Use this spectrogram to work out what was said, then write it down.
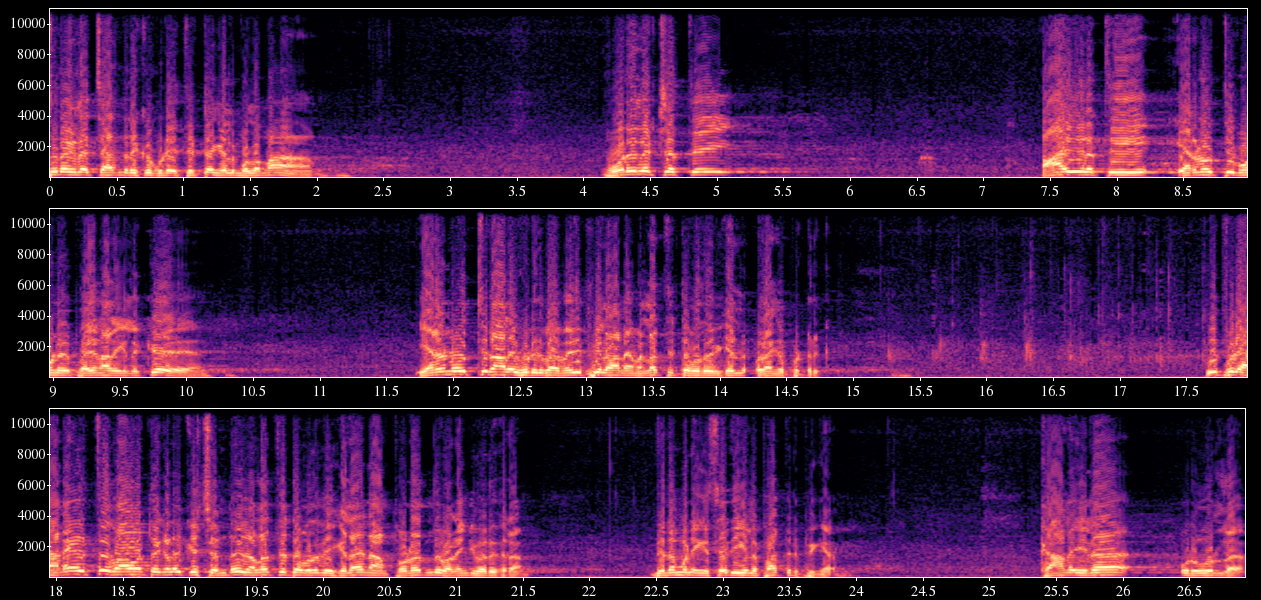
துறைகளை சார்ந்திருக்கக்கூடிய திட்டங்கள் மூலமாக ஒரு லட்சத்தி ஆயிரத்தி இருநூத்தி மூணு பயனாளிகளுக்கு இருநூத்தி நாலு கோடி ரூபாய் மதிப்பிலான நலத்திட்ட உதவிகள் வழங்கப்பட்டிருக்கு. இப்படி அனைத்து மாவட்டங்களுக்கு சென்று நலத்திட்ட உதவிகளை நான் தொடர்ந்து வழங்கி வருகிறேன். தினமும் நீங்க செய்திகளை பார்த்திருப்பீங்க. காலையில ஒரு ஊர்ல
